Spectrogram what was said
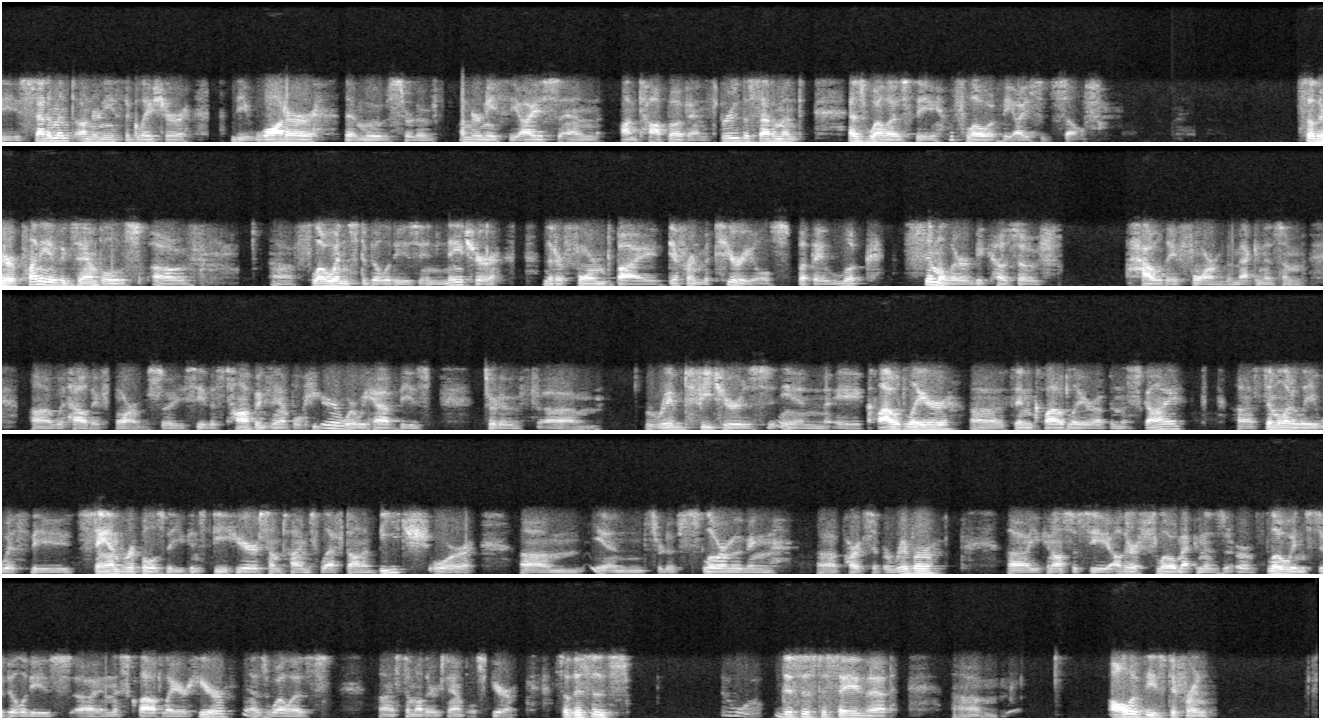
the sediment underneath the glacier, the water that moves sort of underneath the ice and on top of and through the sediment, as well as the flow of the ice itself. So there are plenty of examples of uh, flow instabilities in nature that are formed by different materials, but they look similar because of how they form, the mechanism uh, with how they form. So you see this top example here where we have these sort of um, ribbed features in a cloud layer, uh, thin cloud layer up in the sky. Uh, similarly with the sand ripples that you can see here, sometimes left on a beach or um, in sort of slower moving uh, parts of a river. Uh, you can also see other flow mechanisms or flow instabilities uh, in this cloud layer here, as well as uh, some other examples here. So this is this is to say that um, all of these different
